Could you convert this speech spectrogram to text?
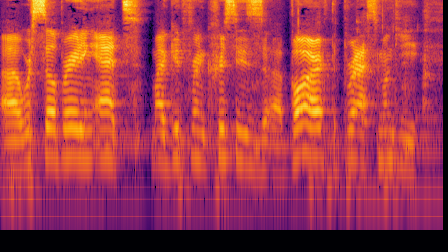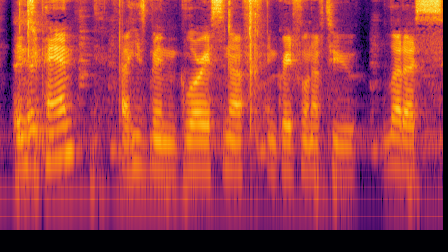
Uh, we're celebrating at my good friend Chris's uh, bar, the Brass Monkey, in Japan. Uh, he's been glorious enough and grateful enough to let us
